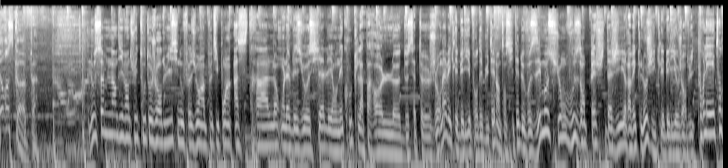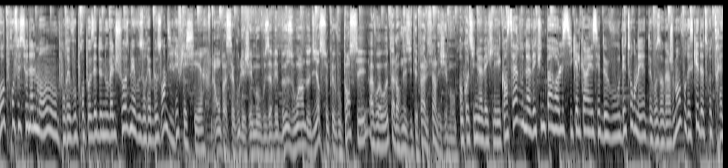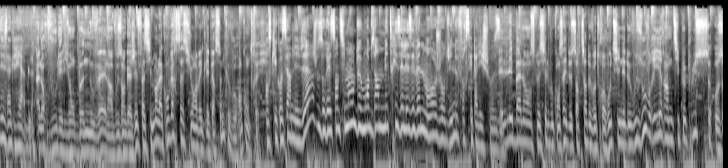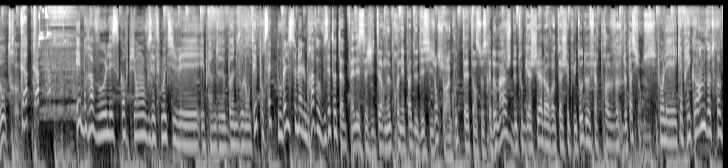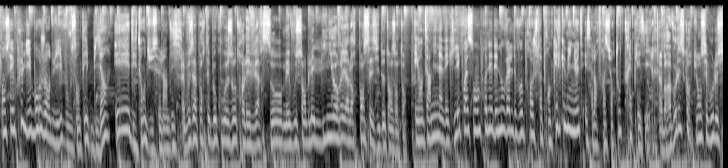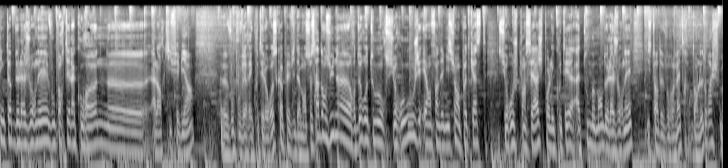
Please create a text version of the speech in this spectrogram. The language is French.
l'horoscope. Nous sommes lundi 28 août aujourd'hui. Si nous faisions un petit point astral, on lève les yeux au ciel et on écoute la parole de cette journée avec les béliers pour débuter. L'intensité de vos émotions vous empêche d'agir avec logique, les béliers aujourd'hui. Pour les taureaux, professionnellement, on pourrait vous proposer de nouvelles choses, mais vous aurez besoin d'y réfléchir. On passe à vous les gémeaux. Vous avez besoin de dire ce que vous pensez à voix haute, alors n'hésitez pas à le faire les gémeaux. On continue avec les cancers, vous n'avez qu'une parole. Si quelqu'un essaie de vous détourner de vos engagements, vous risquez d'être très désagréable. Alors vous les lions, bonne nouvelle, hein, vous engagez facilement la conversation avec les personnes que vous rencontrez. En ce qui concerne les vierges, vous aurez le sentiment de moins bien maîtriser les événements. Aujourd'hui, ne forcez pas les choses. Les balances, le ciel vous conseille de sortir de votre routine et de vous ouvrir un petit peu plus aux autres. Et bravo les scorpions, vous êtes motivés et plein de bonne volonté pour cette nouvelle semaine. Bravo, vous êtes au top. Les sagittaires, ne prenez pas de décision sur un coup de tête, hein. ce serait dommage de tout gâcher, alors tâchez plutôt de faire preuve de patience. Pour les capricornes, votre pensée est plus libre aujourd'hui. Vous vous sentez bien et détendu ce lundi. Vous apportez beaucoup aux autres les versos, mais vous semblez l'ignorer, alors pensez-y de temps en temps. Et on termine avec les poissons. Prenez des nouvelles de vos proches, ça prend quelques minutes et ça leur fera surtout très plaisir. Ah, bravo les scorpions, c'est vous le signe top de la journée, vous portez la couronne, euh, alors qui fait bien. Euh, vous pouvez réécouter l'horoscope évidemment. Ce sera dans une heure de retour sur Rouge et en fin d'émission en podcast sur rouge.ch pour l'écouter à tout moment de la journée, histoire de vous remettre dans le droit chemin.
